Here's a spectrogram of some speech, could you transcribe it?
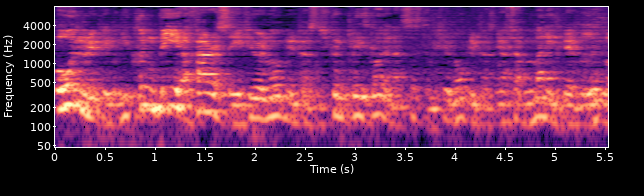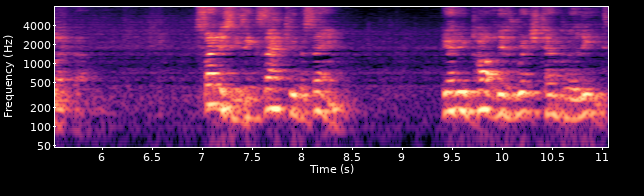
ordinary people, you couldn't be a Pharisee if you were an ordinary person, you couldn't please God in that system. If you're an ordinary person, you have to have money to be able to live like that. Sadducees, exactly the same. You had to be part of this rich temple elite,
